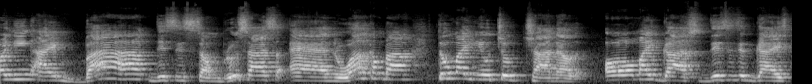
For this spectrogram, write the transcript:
Morning! I'm back! This is Sam Brusas and welcome back to my YouTube channel. Oh my gosh, this is it guys.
